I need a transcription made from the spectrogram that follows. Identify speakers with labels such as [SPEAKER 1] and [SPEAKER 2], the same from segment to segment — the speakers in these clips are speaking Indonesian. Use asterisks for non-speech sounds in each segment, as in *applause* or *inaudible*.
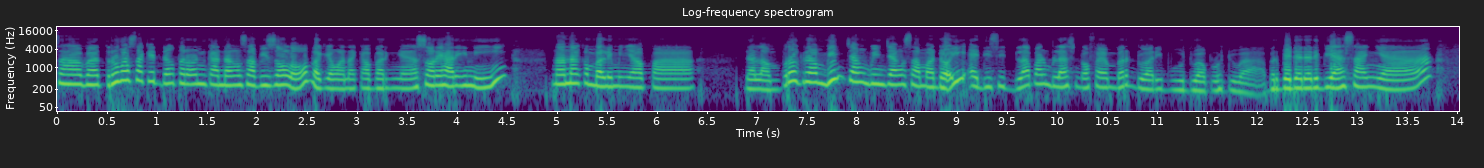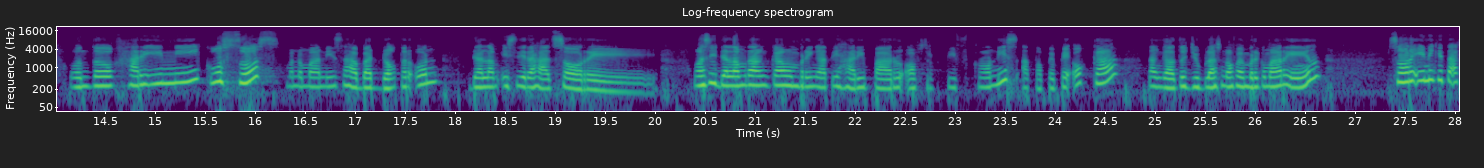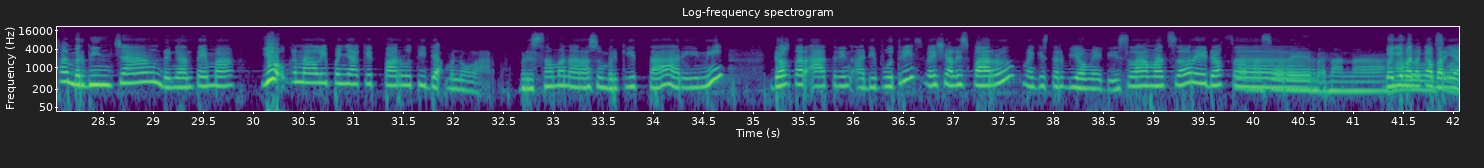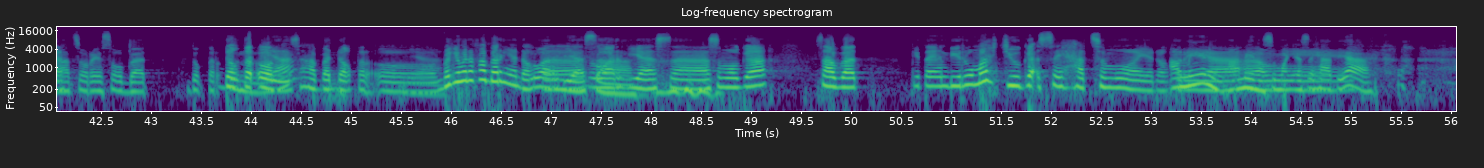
[SPEAKER 1] Sahabat Rumah Sakit Dr. Un Kandang Sapi Solo. Bagaimana kabarnya sore hari ini? Nana kembali menyapa dalam program Bincang-Bincang sama Doi edisi 18 November 2022. Berbeda dari biasanya, untuk hari ini khusus menemani sahabat Dr. Un dalam istirahat sore. Masih dalam rangka memperingati Hari Paru Obstruktif Kronis atau PPOK tanggal 17 November kemarin. Sore ini kita akan berbincang dengan tema Yuk kenali penyakit paru tidak menular. Bersama narasumber kita hari ini Dr. Atrin Adiputri, spesialis paru, magister biomedis. Selamat sore, dokter.
[SPEAKER 2] Selamat sore, Mbak Nana.
[SPEAKER 1] Bagaimana
[SPEAKER 2] Halo,
[SPEAKER 1] kabarnya?
[SPEAKER 2] Selamat sore, sobat Dokter Un.
[SPEAKER 1] Dokter Un,
[SPEAKER 2] ya.
[SPEAKER 1] sahabat Dokter Un.
[SPEAKER 2] Ya.
[SPEAKER 1] Bagaimana kabarnya, dokter?
[SPEAKER 2] Luar biasa.
[SPEAKER 1] Luar biasa. Semoga sahabat kita yang di rumah juga sehat semua ya, dokter.
[SPEAKER 2] Amin,
[SPEAKER 1] ya.
[SPEAKER 2] amin, semuanya sehat ya.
